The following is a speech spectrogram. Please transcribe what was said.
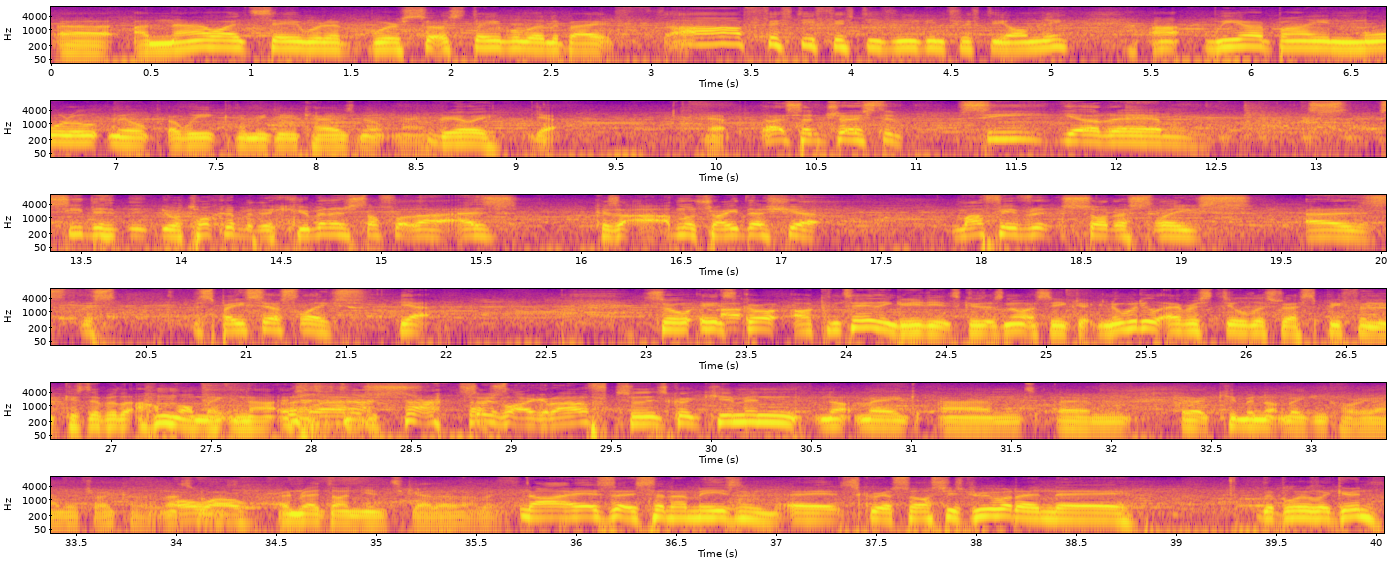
Uh, and now I'd say we're, a, we're sort of stable at about ah 50-50 vegan, 50 omni. Uh, we are buying more oat milk a week than we do cow's milk now. Really? Yeah. Yeah. That's interesting. See your, um, see the, the- you were talking about the cumin and stuff like that. Is because I've not tried this yet. My favourite sort of slice is the, the spicier slice. Yeah. So it's Uh, got. I can tell you the ingredients because it's not a secret. Nobody will ever steal this recipe from me because they'll be like, "I'm not making that." Sounds like a graft. so it's got cumin, nutmeg, and um, uh, cumin, nutmeg, and coriander dry curry. That's Oh, wow. And red onion together. That way. No, it's, it's an amazing uh, square sausage. We were in uh, the Blue Lagoon.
